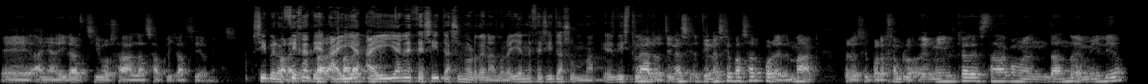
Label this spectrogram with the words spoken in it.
eh, añadir archivos a las aplicaciones? Sí, pero Para- fíjate, para- ahí, para ya, que- ahí ya necesitas un ordenador, ahí ya necesitas un Mac, es distinto. Claro, tienes, tienes que pasar por el Mac. Pero si, por ejemplo, Emilcar estaba comentando, Emilio,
